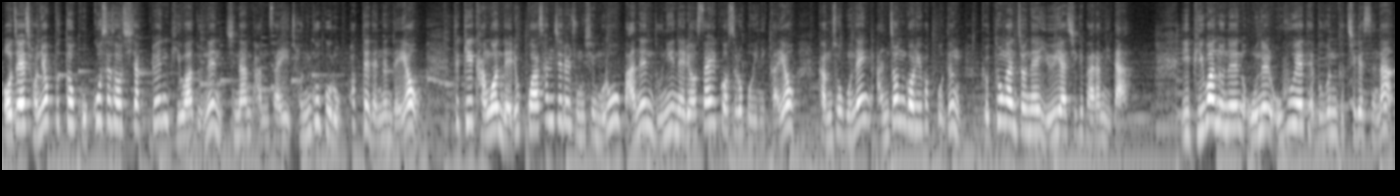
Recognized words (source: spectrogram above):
어제 저녁부터 곳곳에서 시작된 비와 눈은 지난 밤 사이 전국으로 확대됐는데요. 특히 강원 내륙과 산지를 중심으로 많은 눈이 내려 쌓일 것으로 보이니까요. 감소군행, 안전거리 확보 등 교통안전에 유의하시기 바랍니다. 이 비와 눈은 오늘 오후에 대부분 그치겠으나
